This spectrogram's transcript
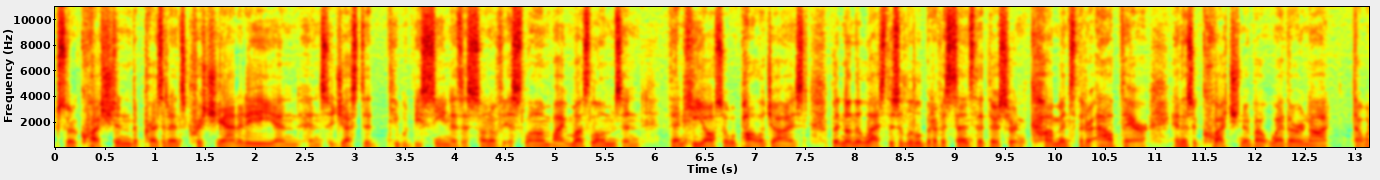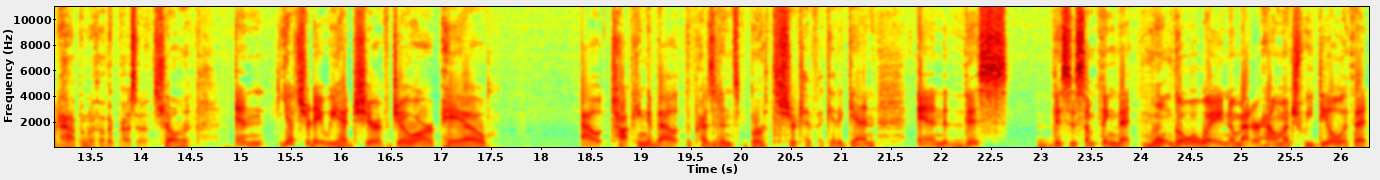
sort of questioned the president's Christianity and and suggested he would be seen as a son of Islam by Muslims, and then he also apologized. But nonetheless, there's a little bit of a sense that there are certain comments that are out there, and there's a question about whether or not that would happen with other presidents. Sean. And yesterday we had Sheriff Joe Arpaio out talking about the president's birth certificate again, and this this is something that won't go away no matter how much we deal with it.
